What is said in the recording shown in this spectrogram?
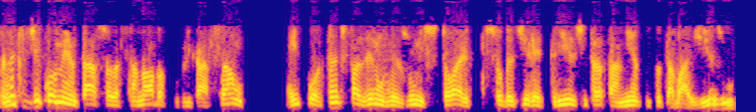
Antes de comentar sobre essa nova publicação, é importante fazer um resumo histórico sobre as diretrizes de tratamento do tabagismo.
